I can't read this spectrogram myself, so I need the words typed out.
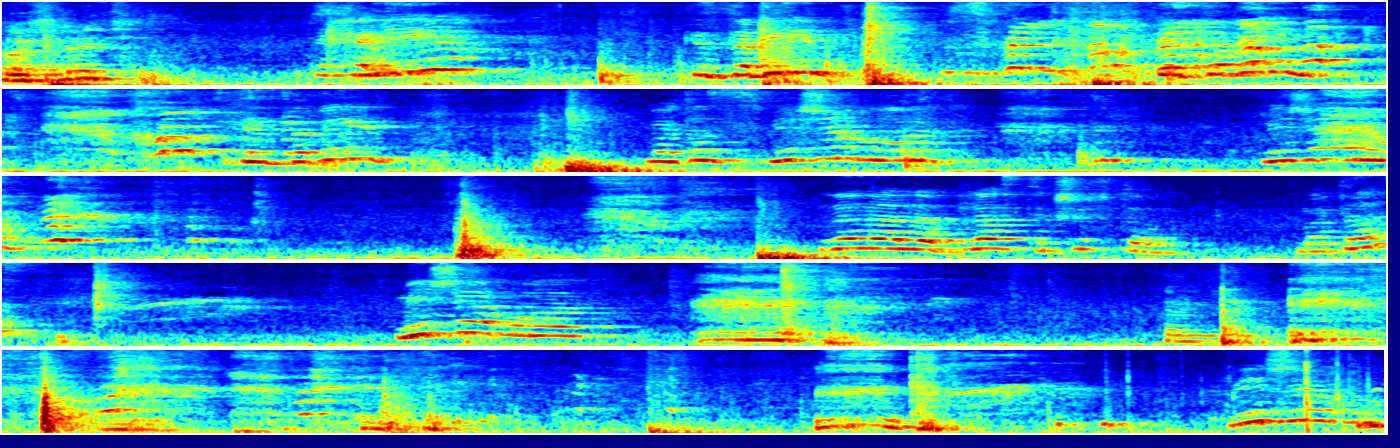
وش بيك؟ تحيه كذابين كذابين كذابين معتز مين جابه مين جابه لا لا لا بلاستيك شفته معتز مين جابه هذا؟ مين جابه؟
